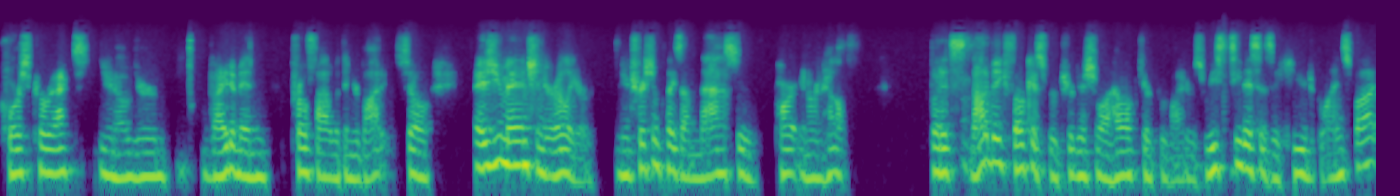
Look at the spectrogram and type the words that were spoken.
course correct, you know, your vitamin profile within your body. So as you mentioned earlier, nutrition plays a massive part in our health, but it's not a big focus for traditional healthcare providers. We see this as a huge blind spot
